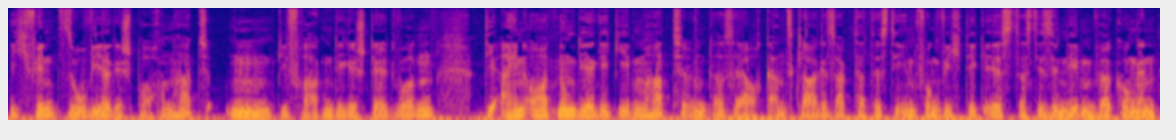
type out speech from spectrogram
ich finde, so wie er gesprochen hat, mh, die Fragen, die gestellt wurden, die Einordnung, die er gegeben hat, dass er auch ganz klar gesagt hat, dass die Impfung wichtig ist, dass diese Nebenwirkungen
